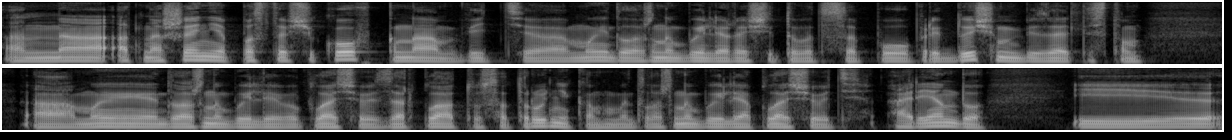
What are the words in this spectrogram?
на отношение поставщиков к нам, ведь э, мы должны были рассчитываться по предыдущим обязательствам, а мы должны были выплачивать зарплату сотрудникам, мы должны были оплачивать аренду, и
